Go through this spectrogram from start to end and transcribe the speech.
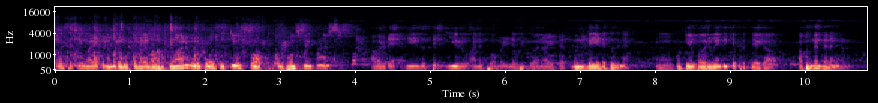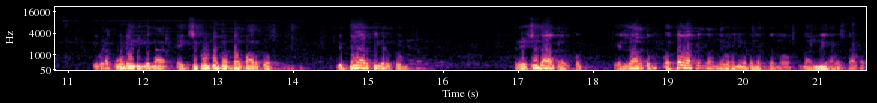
പോസിറ്റീവായിട്ട് നമ്മുടെ കുട്ടികളെ വളർത്തുവാനും ഒരു പോസിറ്റീവ് സ്ട്രോക്ക് ഒരു പോസിറ്റീവ് ബൂസ്റ്റ് അവരുടെ ജീവിതത്തിൽ ഈ ഒരു അനുഭവം വഴി ലഭിക്കുവാനായിട്ട് മുൻകൈ എടുത്തതിന്. കുട്ടിയും പൗരവേദിക്ക് പ്രത്യേക അഭിനന്ദനങ്ങൾ. ഇവിടെ കൂടിയിരിക്കുന്ന എക്സിക്യൂട്ടീവ് മെമ്പർമാർക്കും വിദ്യാർത്ഥികൾക്കും രക്ഷിതാക്കൾക്കും എല്ലാവർക്കും ഒറ്റ വാക്കിൽ പറഞ്ഞു പറഞ്ഞുകൊണ്ട് നിർത്തുന്നു. നന്ദി നമസ്കാരം.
